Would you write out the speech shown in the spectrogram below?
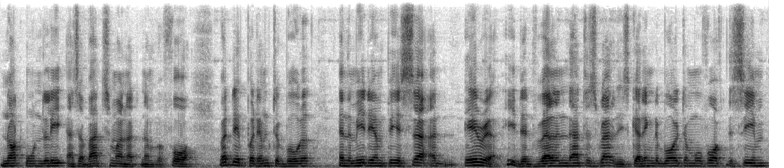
not only as a batsman at number four, but they put him to bowl in the medium pace uh, area. He did well in that as well. He's getting the ball to move off the seam,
